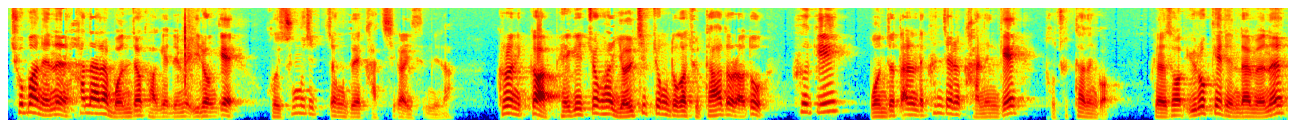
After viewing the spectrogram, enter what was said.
초반에는 하나를 먼저 가게 되면 이런 게 거의 20집 정도의 가치가 있습니다. 그러니까 백이 쪽한 10집 정도가 좋다 하더라도 흙이 먼저 다른 데 큰 재를 가는 게 더 좋다는 거. 그래서 이렇게 된다면은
